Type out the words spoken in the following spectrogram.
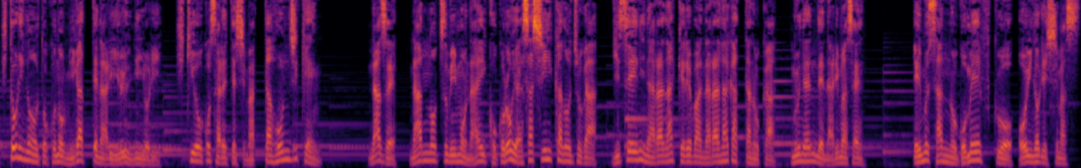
一人の男の身勝手な理由により引き起こされてしまった本事件。なぜ何の罪もない心優しい彼女が犠牲にならなければならなかったのか無念でなりません。M さんのご冥福をお祈りします。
